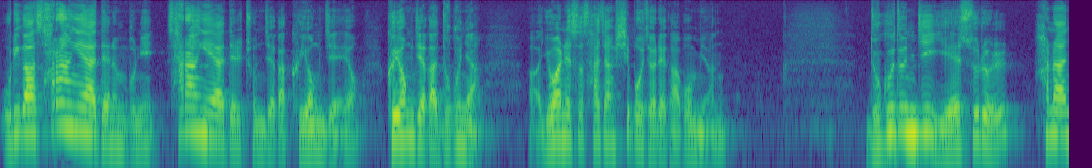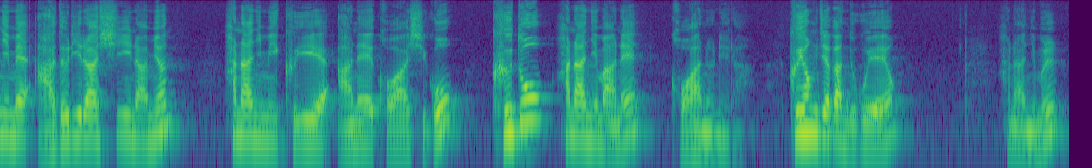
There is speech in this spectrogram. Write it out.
우리가 사랑해야 되는 분이 사랑해야 될 존재가 그 형제예요. 그 형제가 누구냐? 어, 요한에서 4장 15절에 가보면 누구든지 예수를 하나님의 아들이라 시인하면 하나님이 그의 안에 거하시고 그도 하나님 안에 거하느니라. 그 형제가 누구예요? 하나님을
